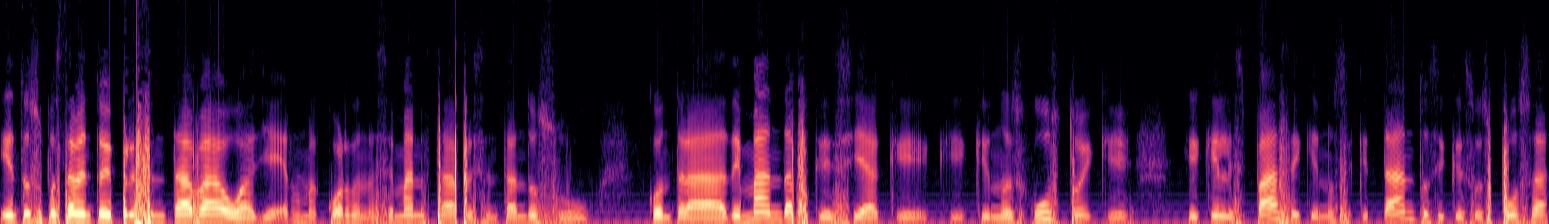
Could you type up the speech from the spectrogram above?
Y entonces supuestamente hoy presentaba, o ayer, no me acuerdo, en la semana estaba presentando su contrademanda porque decía que, que, no es justo y que, que les pasa y que no sé qué tantos y que su esposa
